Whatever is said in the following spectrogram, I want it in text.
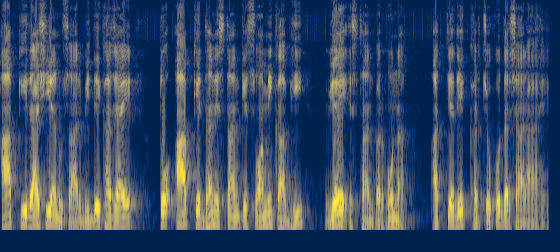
आपकी राशि अनुसार भी देखा जाए तो आपके धन स्थान के स्वामी का भी व्यय स्थान पर होना अत्यधिक खर्चों को दर्शा रहा है।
